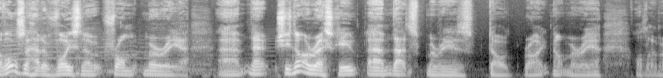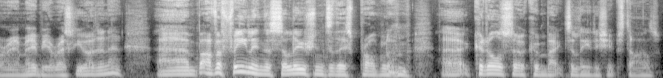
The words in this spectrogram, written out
I've also had a voice note from Maria. Um, now, she's not a rescue. Um, that's Maria's dog, right? Not Maria. Although Maria may be a rescue, I don't know. Um, but I have a feeling the solution to this problem uh, could also come back to leadership styles.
